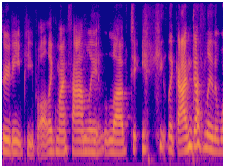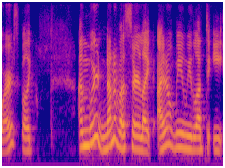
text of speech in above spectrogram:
foodie people. Like, my family Mhm. love to eat. Like, I'm definitely the worst, but like, and we're none of us are like, I don't mean we love to eat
